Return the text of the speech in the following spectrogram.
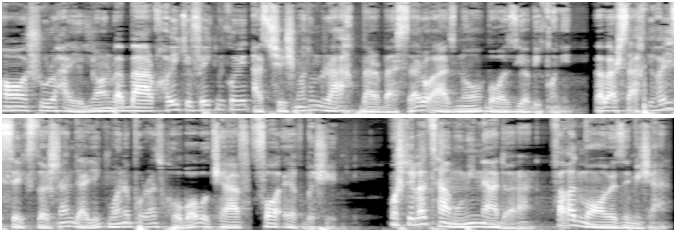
ها شور و هیجان و برقهایی که فکر می‌کنید از چشماتون رخت بر بستر رو از نو بازیابی کنید و بر سختی های سکس داشتن در یک وان پر از حباب و کف فائق بشید. مشکلات تمومی ندارن فقط معاوضه میشن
